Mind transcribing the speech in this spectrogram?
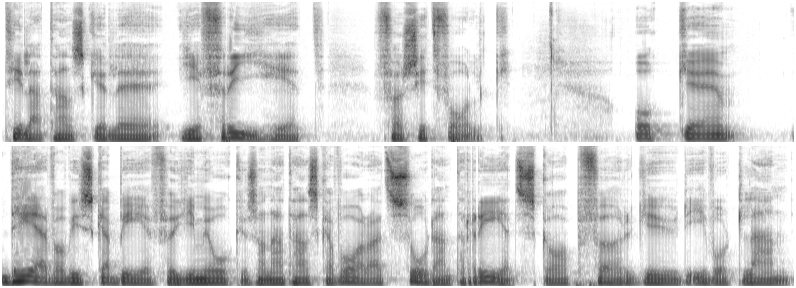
till att han skulle ge frihet för sitt folk. Och eh, det är vad vi ska be för Jimmy Åkesson, att han ska vara ett sådant redskap för Gud i vårt land.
